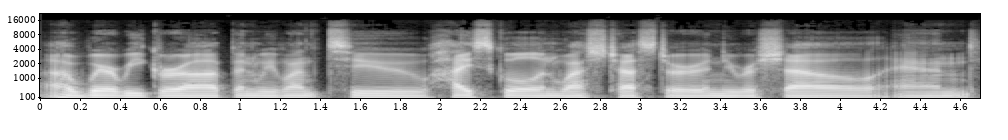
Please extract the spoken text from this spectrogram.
uh, where we grew up. And we went to high school in Westchester and New Rochelle, and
